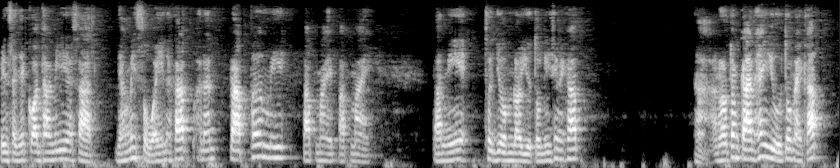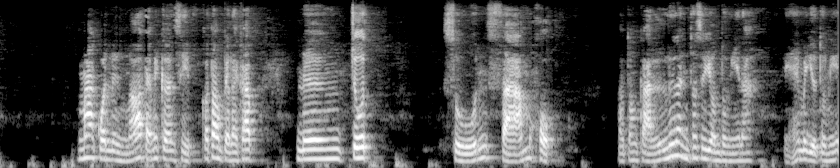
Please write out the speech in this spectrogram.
เป็นสัญญากรทางวิทยาศาสตร์ยังไม่สวยนะครับเพราะนั้นปรับเพิ่มมีปรับใหม่ปรับใหม่ ตอนนี้ทศยมเราอยู่ตรงนี้ใช่ไหมครับเราต้องการให้อยู่ตรงไหนครับ มากกว่า1เนาะแต่ไม่เกิน 10 ก็ต้องเป็นอะไรครับ 1.036 เราต้องการเลื่อนทศยมตรงนี้นะให้มาอยู่ตรงนี้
